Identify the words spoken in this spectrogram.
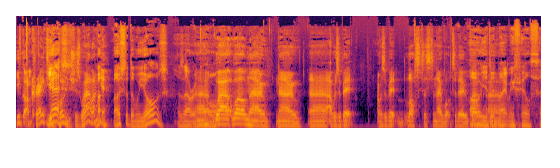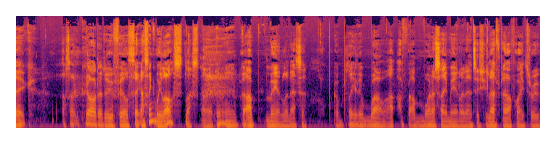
You've got a creative Yes. bunch as well, haven't Mo- you? most of them were yours, as I Uh, recall. well, well, no, no. Uh, I was a bit, I was a bit lost as to know what to do. But, oh, you did uh, make me feel thick. I thought, God, I do feel thick. I think we lost last night, didn't we? But I, me and Lynetta completely. Well, I, I, when I say me and Lynetta, she left halfway through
